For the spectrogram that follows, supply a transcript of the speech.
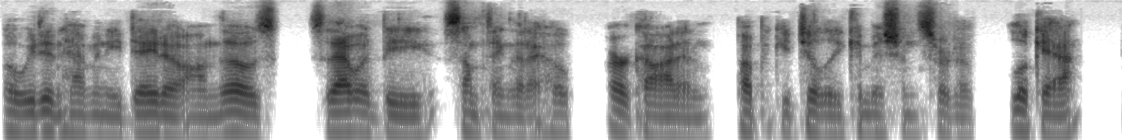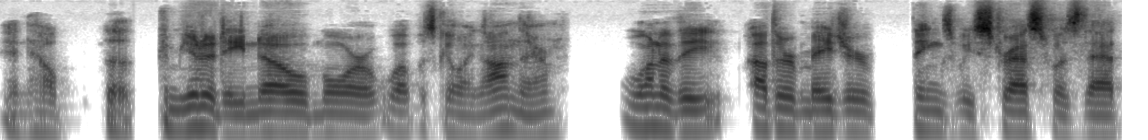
but we didn't have any data on those. So that would be something that I hope ERCOT and Public Utility Commission sort of look at and help the community know more what was going on there. One of the other major things we stressed was that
